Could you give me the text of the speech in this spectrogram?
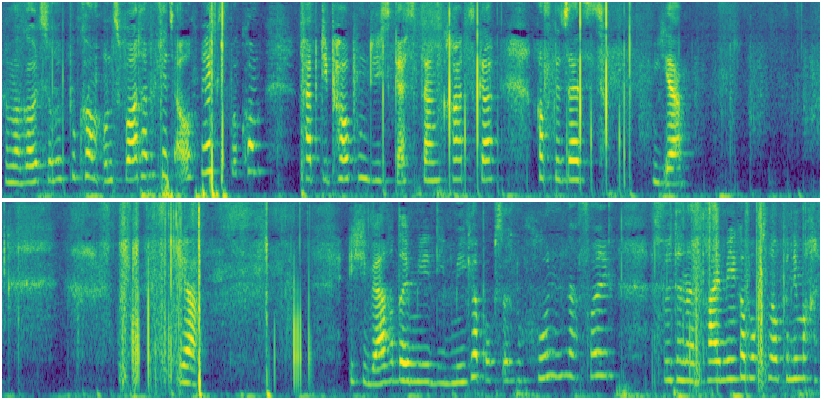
Haben wir Gold zurückbekommen. Und Sport habe ich jetzt auch Max bekommen. Hab die Pauken, die es gestern gratis gab, aufgesetzt. Ja. Ja. Ich werde mir die Megabox auch noch holen in der Folge. Es wird dann ein drei Megaboxen Opening machen.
